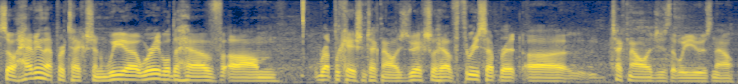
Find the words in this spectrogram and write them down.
So having that protection, we, uh, we're able to have um, replication technologies. We actually have three separate uh, technologies that we use now.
